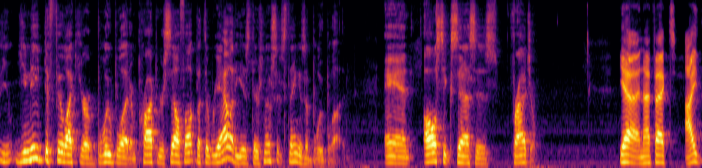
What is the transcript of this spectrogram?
You, you need to feel like you're a blue blood and prop yourself up. But the reality is, there's no such thing as a blue blood, and all success is fragile. Yeah, and in fact, I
